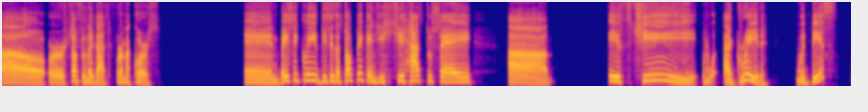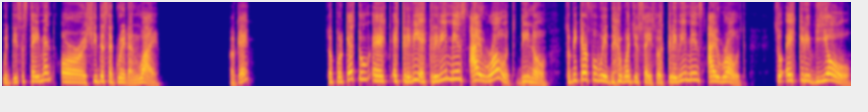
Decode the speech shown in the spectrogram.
or something like that, from a course. And basically, this is a topic, and she had to say uh, if she agreed with this, with this statement, or she disagreed, and why. Okay. So, ¿por qué tú eh, escribí? Escribí means I wrote, Dino. So be careful with what you say. So escribí means I wrote. So escribió.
